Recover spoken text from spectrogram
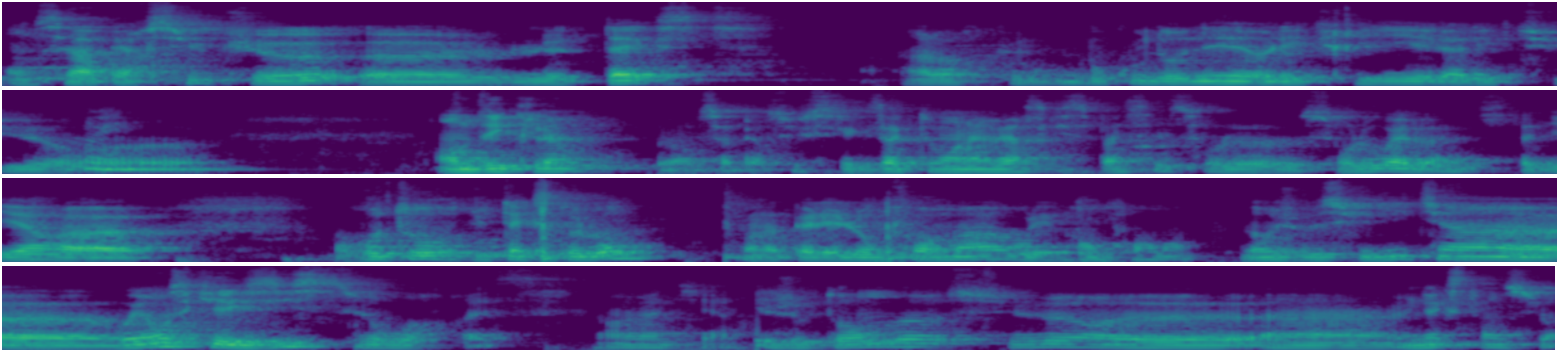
on s'est aperçu que le texte, alors que beaucoup donnaient l'écrit et la lecture en déclin, on s'est aperçu que c'est exactement l'inverse qui se passait sur le, sur le web. C'est-à-dire, retour du texte long qu'on appelle les longs formats ou les grands formats. Donc je me suis dit, tiens, euh, voyons ce qui existe sur WordPress la matière. Et je tombe sur euh, une extension,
